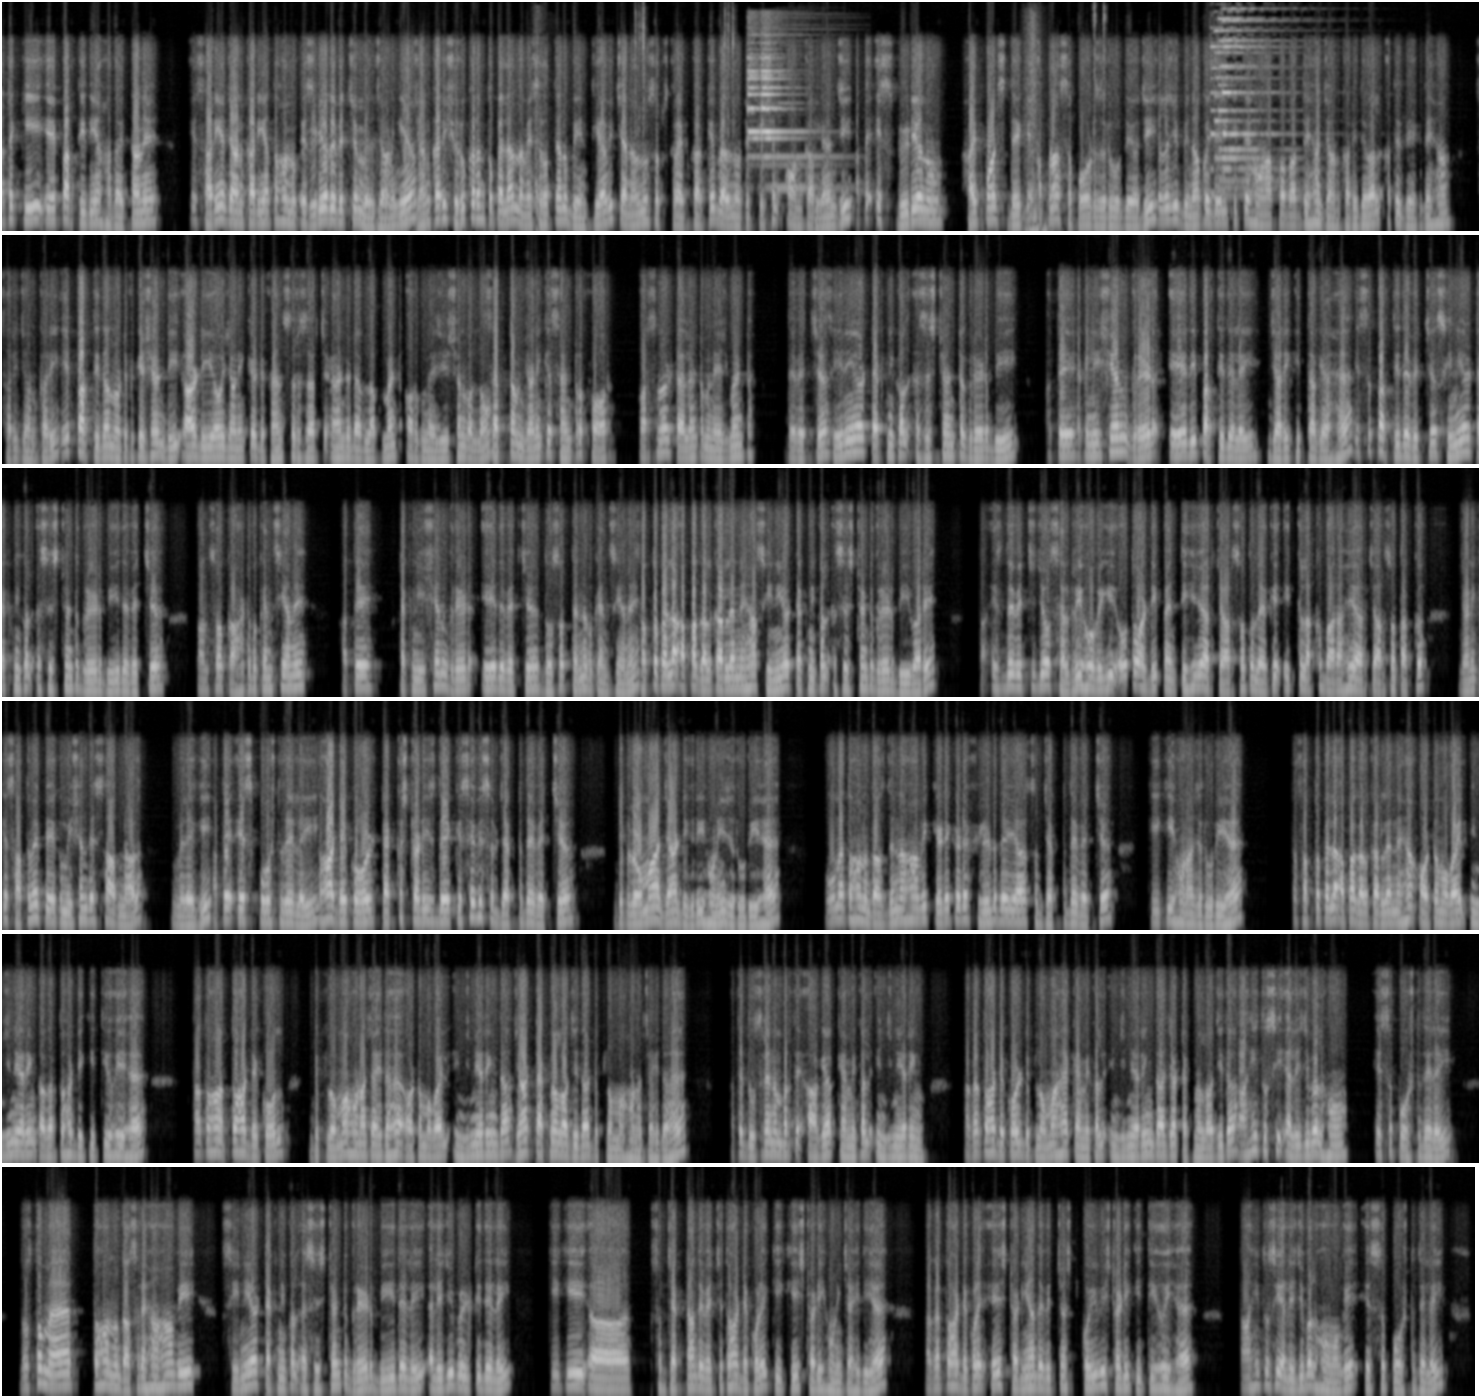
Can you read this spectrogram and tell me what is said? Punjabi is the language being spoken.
ਅਤੇ ਕੀ ਇਹ ਭਰਤੀ ਦੀਆਂ ਹਦਾਇਤਾਂ ਨੇ? ਇਹ ਸਾਰੀਆਂ ਜਾਣਕਾਰੀਆਂ ਤੁਹਾਨੂੰ ਇਸ ਵੀਡੀਓ ਦੇ ਵਿੱਚ ਮਿਲ ਜਾਣਗੀਆਂ। ਜਾਣਕਾਰੀ ਸ਼ੁਰੂ ਕਰਨ ਤੋਂ ਪਹਿਲਾਂ ਨਵੇਂ ਸਰੋਤਿਆਂ ਨੂੰ ਬੇਨਤੀ ਆ ਵੀ ਚੈਨਲ ਨੂੰ ਸਬਸਕ੍ਰਾਈਬ ਕਰਕੇ ਬੈਲ ਨੋਟੀਫਿਕੇਸ਼ਨ ਔਨ ਕਰ ਲੈਣ ਜੀ ਅਤੇ ਇਸ ਵੀਡੀਓ ਨੂੰ ਹਾਈ ਪੁਆਇੰਟਸ ਦੇ ਕੇ ਆਪਣਾ ਸਪੋਰਟ ਜ਼ਰੂਰ ਦਿਓ ਜੀ। ਚਲੋ ਜੀ, ਬਿਨਾਂ ਕੋਈ ਦੇਰੀ ਕੀਤੇ ਹੁਣ ਆਪਾਂ ਵਧਦੇ ਹਾਂ ਜਾਣਕਾਰੀ ਦੇ ਵੱਲ ਅਤੇ ਦੇਖਦੇ ਹਾਂ ਸਾਰੀ ਜਾਣਕਾਰੀ। ਇਹ ਭਰਤੀ ਦਾ ਨੋਟੀਫਿਕੇਸ਼ਨ DRDO ਯਾਨੀ ਕਿ defence research and development organisation ਵੱਲੋਂ ਸੈਪਟਮ ਯਾਨੀ ਕਿ centre for personnel talent management ਦੇ ਵਿੱਚ senior technical assistant grade B ਅਤੇ ਟੈਕਨੀਸ਼ੀਅਨ ਗ੍ਰੇਡ A ਦੀ ਭਰਤੀ ਦੇ ਲਈ ਜਾਰੀ ਕੀਤਾ ਗਿਆ ਹੈ। ਇਸ ਭਰਤੀ ਦੇ ਵਿੱਚ senior technical assistant grade B ਦੇ ਵਿੱਚ 561 ਵੈਕੈਂਸੀਆਂ ਨੇ ਅਤੇ ਟੈਕਨੀਸ਼ੀਅਨ ਗ੍ਰੇਡ A ਦੇ ਵਿੱਚ 203 ਵੈਕੈਂਸੀਆਂ ਨੇ। ਸਭ ਤੋਂ ਪਹਿਲਾਂ ਆਪਾਂ ਗੱਲ ਕਰ ਲੈਂਦੇ ਹਾਂ senior technical assistant grade B ਬਾਰੇ। ਤਾਂ ਇਸ ਦੇ ਵਿੱਚ ਜੋ ਸੈਲਰੀ ਹੋਵੇਗੀ, ਉਹ ਤੁਹਾਡੀ 35400 ਤੋਂ ਲੈ ਕੇ 112400 ਤੱਕ, ਯਾਨੀ ਕਿ 7ਵੇਂ ਪੇ ਕਮਿਸ਼ਨ ਦੇ ਹਿਸਾਬ ਨਾਲ ਮਿਲੇਗੀ। ਅਤੇ ਇਸ ਪੋਸਟ ਦੇ ਲਈ ਤੁਹਾਡੇ ਕੋਲ ਟੈਕ ਸਟੱਡੀਜ਼ ਦੇ ਕਿਸੇ ਵੀ ਸਬਜੈਕਟ ਦੇ ਵਿੱਚ ਡਿਪਲੋਮਾ ਜਾਂ ਡਿਗਰੀ ਹੋਣੀ ਜ਼ਰੂਰੀ ਹੈ। ਉਹ ਮੈਂ ਤੁਹਾਨੂੰ ਦੱਸ ਦਿੰਦਾ ਹਾਂ ਵੀ ਕਿਹੜੇ-ਕਿਹੜੇ ਫੀਲਡ ਦੇ ਜਾਂ ਸਬਜੈਕਟ ਦੇ ਵਿੱਚ ਕੀ ਕੀ ਹੋਣਾ ਜ਼ਰੂਰੀ ਹੈ। ਤਾਂ ਸਭ ਤੋਂ ਪਹਿਲਾਂ ਆਪਾਂ ਗੱਲ ਕਰ ਲੈਂਦੇ ਹਾਂ ਆਟੋਮੋਬਾਈਲ ਇੰਜੀਨੀਅਰਿੰਗ ਅਗਰ ਤੁਹਾਡੀ ਕੀਤੀ ਹੋਈ ਹੈ, ਤਾਂ ਤੁਹਾ, ਤੁਹਾਡੇ ਕੋਲ ਡਿਪਲੋਮਾ ਹੋਣਾ ਚਾਹੀਦਾ ਹੈ ਆਟੋਮੋਬਾਈਲ ਇੰਜੀਨੀਅਰਿੰਗ ਦਾ ਜਾਂ ਟੈਕਨੋਲੋਜੀ ਦਾ ਡਿਪਲੋਮਾ ਹੋਣਾ ਚਾਹੀਦਾ ਹੈ। ਅਤੇ ਦੂਸਰੇ ਨੰਬਰ ਤੇ ਆ ਗਿਆ ਕੈਮੀਕਲ ਇੰਜੀਨੀਅਰਿੰਗ ਅਗਰ ਤੁਹਾਡੇ ਕੋਲ ਡਿਪਲੋਮਾ ਹੈ ਕੈਮੀਕਲ ਇੰਜੀਨੀਅਰਿੰਗ ਦਾ ਜਾਂ ਟੈਕਨੋਲੋਜੀ ਦਾ, ਤਾਂ ਹੀ ਤੁਸੀਂ ਐਲੀਜੀਬਲ ਹੋ ਇਸ ਪੋਸਟ ਦੇ ਲਈ। ਦੋਸਤੋ, ਮੈਂ ਤੁਹਾਨੂੰ ਦੱਸ ਰਿਹਾ ਹਾਂ ਵੀ senior technical assistant grade B ਦੇ ਲਈ ਐਲੀਜੀਬਿਲਟੀ ਦੇ ਲਈ ਕੀ ਕੀ ਸਬਜੈਕਟਾਂ ਦੇ ਵਿੱਚ ਤੁਹਾਡੇ ਕੋਲੇ ਕੀ ਕੀ ਸਟੱਡੀ ਹੋਣੀ ਚਾਹੀਦੀ ਹੈ? ਅਗਰ ਤੁਹਾਡੇ ਕੋਲੇ ਇਹ ਸਟੱਡੀਆਂ ਦੇ ਵਿੱਚੋਂ ਕੋਈ ਵੀ ਸਟੱਡੀ ਕੀਤੀ ਹੋਈ ਹੈ, ਤਾਂ ਹੀ ਤੁਸੀਂ ਐਲੀਜੀਬਲ ਹੋਵੋਗੇ ਇਸ ਪੋਸਟ ਦੇ ਲਈ।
